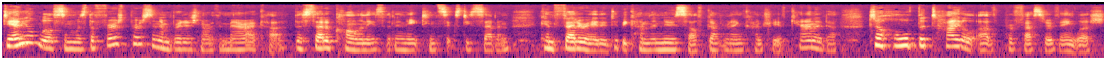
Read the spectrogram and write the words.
Daniel Wilson was the first person in British North America, the set of colonies that in 1867 confederated to become the new self governing country of Canada, to hold the title of Professor of English.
